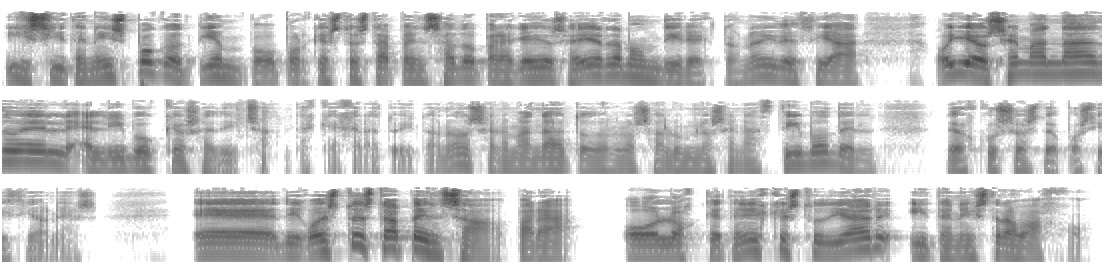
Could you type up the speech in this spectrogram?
Y si tenéis poco tiempo, porque esto está pensado para aquellos, ayer daba un directo, ¿no? Y decía, oye, os he mandado el, el ebook que os he dicho antes, que es gratuito, ¿no? Se lo manda a todos los alumnos en activo del, de los cursos de oposiciones. Eh, digo, esto está pensado para o los que tenéis que estudiar y tenéis trabajo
